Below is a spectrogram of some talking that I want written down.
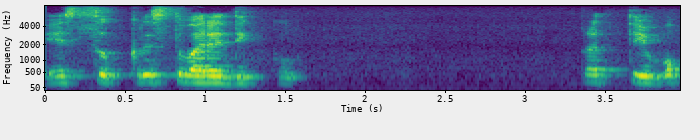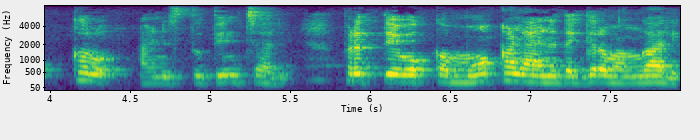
యేసు క్రీస్తు వారే దిక్కు. ప్రతి ఒక్కరూ ఆయన స్థుతించాలి ప్రతి ఒక్క మోకాళ్ళు ఆయన దగ్గర వంగాలి.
